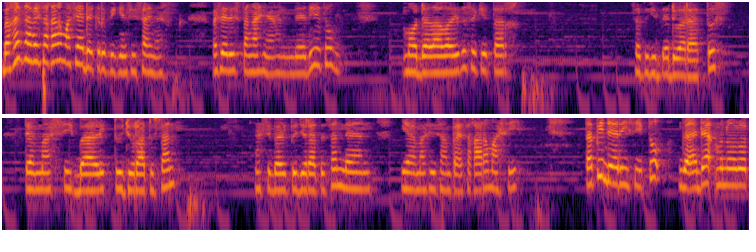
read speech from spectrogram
Bahkan sampai sekarang masih ada keripiknya sisanya. Masih ada setengahnya. Jadi itu modal awal itu sekitar satu juta dua ratus dan masih balik tujuh ratusan. Masih balik tujuh ratusan dan ya masih sampai sekarang masih. Tapi dari situ nggak ada menurut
